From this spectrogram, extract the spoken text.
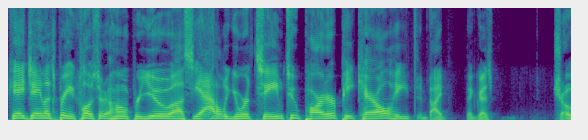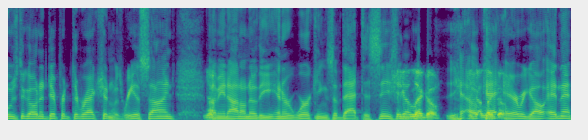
KJ, let's bring it closer to home for you. Uh, Seattle, your team, two-parter. Pete Carroll, he I I guess chose to go in a different direction, was reassigned. Yep. I mean, I don't know the inner workings of that decision. He got let go. Yeah, okay, there we go. And then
